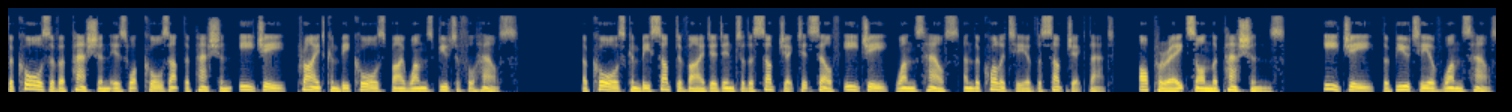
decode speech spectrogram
The cause of a passion is what calls up the passion, e.g., pride can be caused by one's beautiful house. A cause can be subdivided into the subject itself e.g., one's house and the quality of the subject that operates on the passions, e.g., the beauty of one's house.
